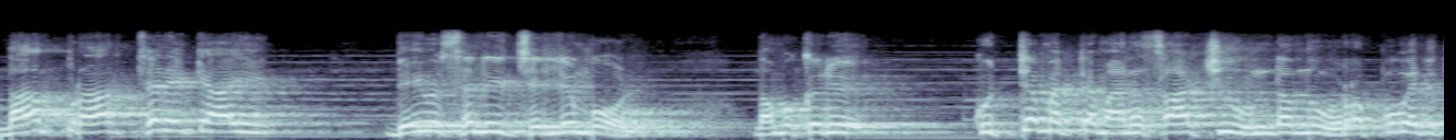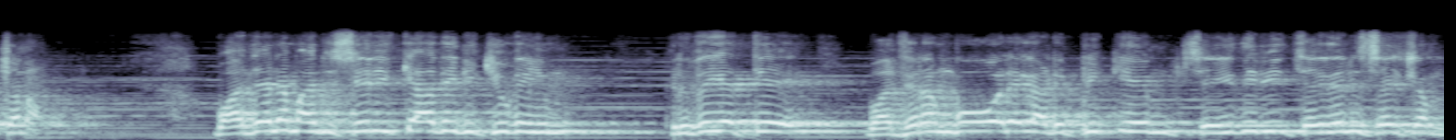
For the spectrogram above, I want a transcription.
നാം പ്രാർത്ഥനയ്ക്കായി ദൈവസന്നിധി ചെല്ലുമ്പോൾ നമുക്കൊരു കുറ്റമറ്റ മനസാക്ഷി ഉണ്ടെന്ന് ഉറപ്പുവരുത്തണം വചനം അനുസരിക്കാതിരിക്കുകയും ഹൃദയത്തെ വചനം പോലെ അടുപ്പിക്കുകയും ചെയ്തിരി ചെയ്തതിനു ശേഷം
